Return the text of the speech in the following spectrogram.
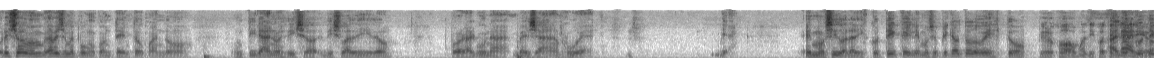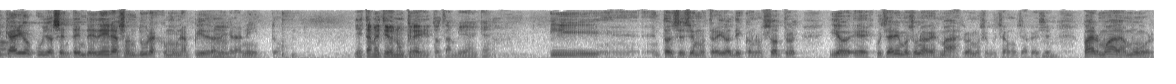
Por eso a veces me pongo contento cuando un tirano es disu- disuadido por alguna bella enrouette. Bien. Hemos ido a la discoteca y le hemos explicado todo esto Pero ¿cómo? Al discotecario. discotecario cuyas entendederas son duras como una piedra de granito. Y está metido en un crédito también. Que... Y eh, entonces hemos traído el disco nosotros y eh, escucharemos una vez más, lo hemos escuchado muchas veces, Palmo Moore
